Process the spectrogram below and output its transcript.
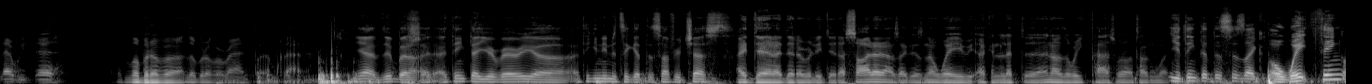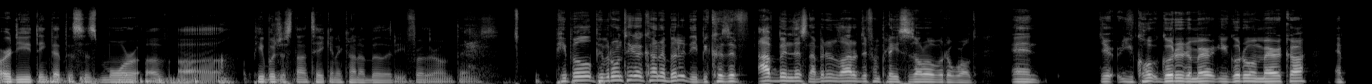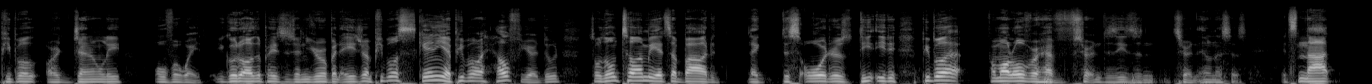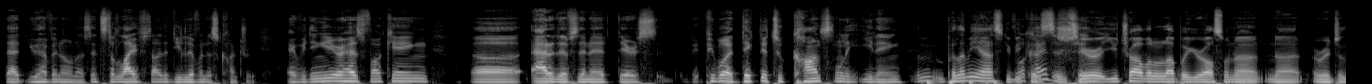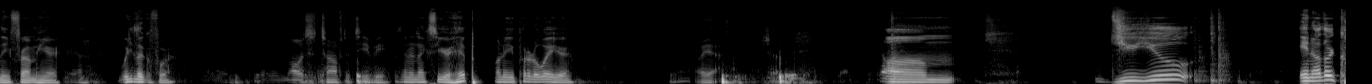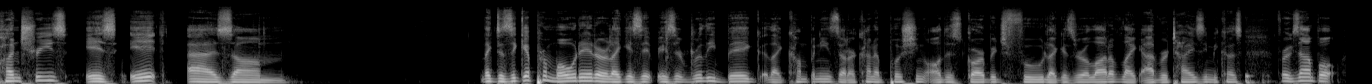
glad we did. Little bit of a little bit of a rant, but I'm glad. Yeah, dude. But I, I think that you're very. Uh, I think you needed to get this off your chest. I did, I did, I really did. I saw it. and I was like, there's no way I can let the another week pass without talking about. You think that this is like a weight thing, or do you think that this is more of uh, people just not taking accountability for their own things? people people don't take accountability because if I've been listening, I've been in a lot of different places all over the world, and you go, go to America, you go to America, and people are generally overweight. You go to other places in Europe and Asia, and people are skinnier, people are healthier, dude. So don't tell me it's about like disorders. De- eating. People from all over have certain diseases and certain illnesses. It's not that you have an illness; it's the lifestyle that you live in this country. Everything here has fucking uh, additives in it. There's people addicted to constantly eating. But let me ask you because since you're you traveled a lot, but you're also not not originally from here. Yeah. What are you looking for? Remote to turn off the TV. Is it next to your hip? Oh no, you put it away here. Oh yeah. Up. Um, do you in other countries is it as um like does it get promoted or like is it is it really big like companies that are kind of pushing all this garbage food like is there a lot of like advertising because for example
